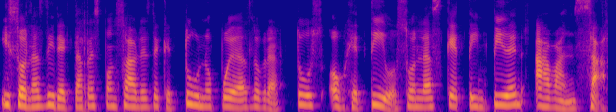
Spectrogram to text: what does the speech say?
y son las directas responsables de que tú no puedas lograr tus objetivos, son las que te impiden avanzar.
